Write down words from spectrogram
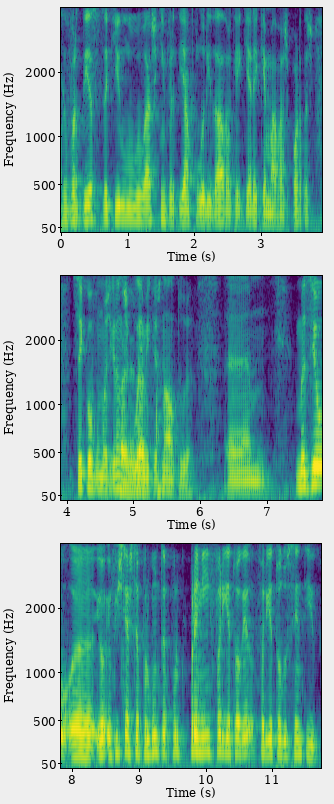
revertesses aquilo, acho que invertia a polaridade, ou o que é que era, e queimava as portas. Sei que houve umas grandes Pois, polémicas na altura. Ahm, mas eu, ah, eu, eu fiz esta pergunta porque para mim faria todo, faria todo o sentido.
